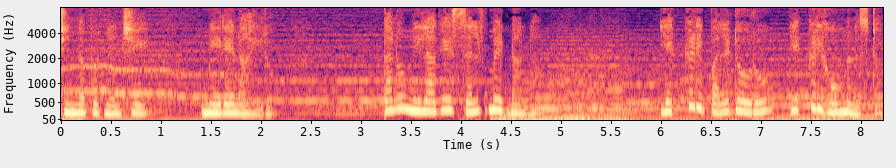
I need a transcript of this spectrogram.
చిన్నప్పటి నుంచి మీరే నా హీరో. తను మీలాగే సెల్ఫ్ మేడ్ నాన్న. ఎక్కడి పల్లెటూరు ఎక్కడి హోమ్ మినిస్టర్?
